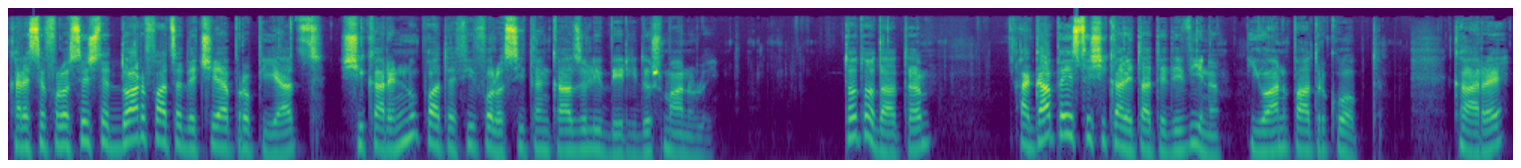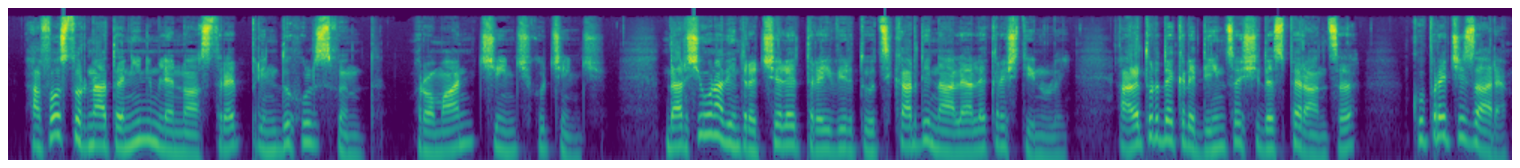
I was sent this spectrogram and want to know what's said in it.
care se folosește doar față de cei apropiați și care nu poate fi folosită în cazul iubirii dușmanului. Totodată, agape este și calitate divină, Ioan 4,8, care a fost turnată în inimile noastre prin Duhul Sfânt, Romani 5 cu 5, dar și una dintre cele trei virtuți cardinale ale creștinului, alături de credință și de speranță, cu precizarea,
